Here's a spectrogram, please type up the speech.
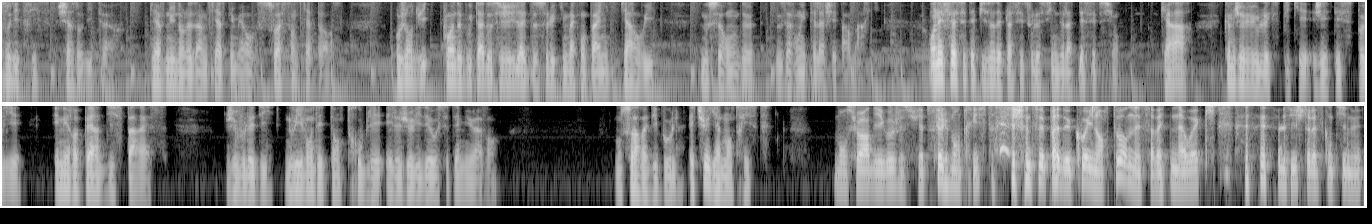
Chères auditrices, chers auditeurs, bienvenue dans le Downcast numéro 74. Aujourd'hui, point de boutade au sujet de celui qui m'accompagne, car oui, nous serons deux, nous avons été lâchés par Marc. En effet, cet épisode est placé sous le signe de la déception, car, comme je vais vous l'expliquer, j'ai été spolié et mes repères disparaissent. Je vous le dis, nous vivons des temps troublés et le jeu vidéo c'était mieux avant. Bonsoir Baby Bull, es-tu également triste? Bonsoir Diego, je suis absolument triste. je ne sais pas de quoi il en retourne, mais ça va être Nawak. Vas-y, je te laisse continuer.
